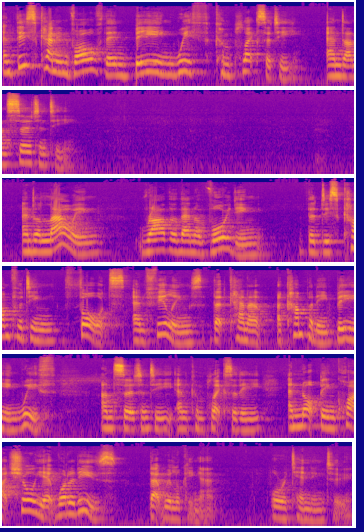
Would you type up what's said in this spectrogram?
And this can involve then being with complexity and uncertainty. And allowing rather than avoiding the discomforting thoughts and feelings that can accompany being with uncertainty and complexity and not being quite sure yet what it is that we're looking at or attending to.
